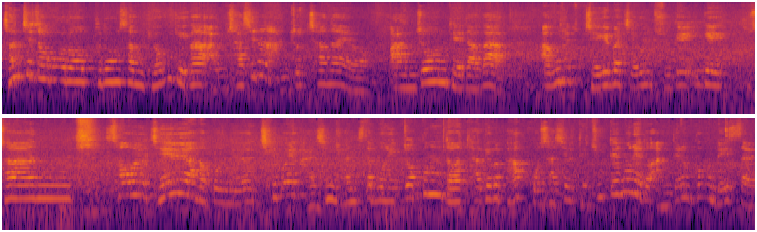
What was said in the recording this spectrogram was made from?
전체적으로 부동산 경기가 안- 사실은 안 좋잖아요. 안 좋은 데다가 아무래도 재개발 재건축에 이게 부산, 서울 제외하고는 최고의 관심 단지다 보니 조금 더 타격을 받고 사실 대출 때문에도 안 되는 부분도 있어요.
